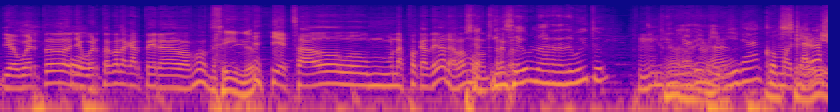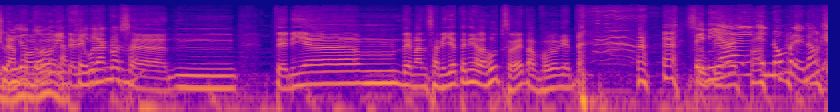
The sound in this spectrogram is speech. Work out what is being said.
Yo he vuelto, yo he vuelto con la cartera, vamos. Sí, ¿no? Y he estado unas pocas de horas, O vamos. sea, 15 euros una rubito. Dios mío de mi vida, como ¿En claro, ha? Y subido tampoco, todo. y la te digo feria una es normal. cosa, tenía mm, de manzanilla tenía lo justo, eh, tampoco que Tenía el, el nombre, ¿no?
